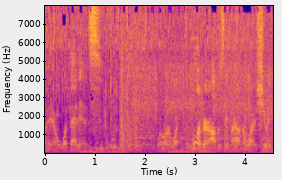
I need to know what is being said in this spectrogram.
I don't even know what that is. Or what? It's a polar bear, obviously, but I don't know what it's shooting.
